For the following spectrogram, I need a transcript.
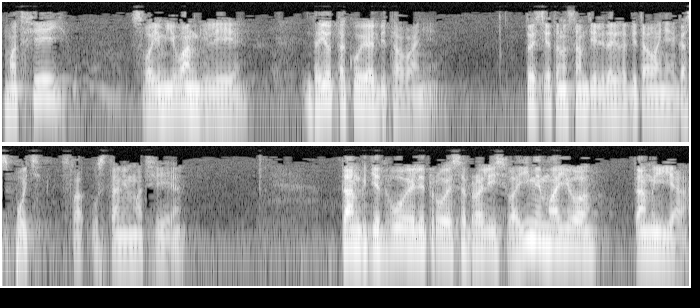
Матфей в своем Евангелии дает такое обетование. То есть это на самом деле дает обетование Господь устами Матфея. Там, где двое или трое собрались во имя Мое, там и я.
